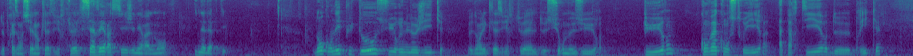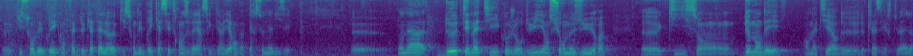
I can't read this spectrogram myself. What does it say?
de présentiel en classe virtuelle s'avère assez généralement inadaptée. Donc on est plutôt sur une logique euh, dans les classes virtuelles de sur-mesure pure qu'on va construire à partir de briques, euh, qui sont des briques en fait de catalogue, qui sont des briques assez transverses et que derrière on va personnaliser. Euh, on a deux thématiques aujourd'hui en sur-mesure euh, qui sont demandées en matière de, de classe virtuelle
